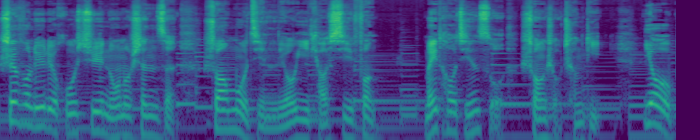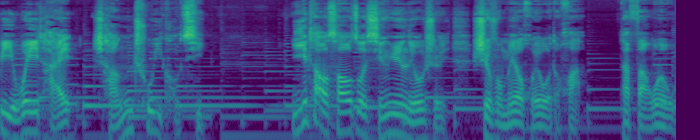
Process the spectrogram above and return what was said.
师傅捋捋胡须，挪挪身子，双目仅留一条细缝，眉头紧锁，双手撑地，右臂微抬，长出一口气。一套操作行云流水。师傅没有回我的话，他反问我：“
